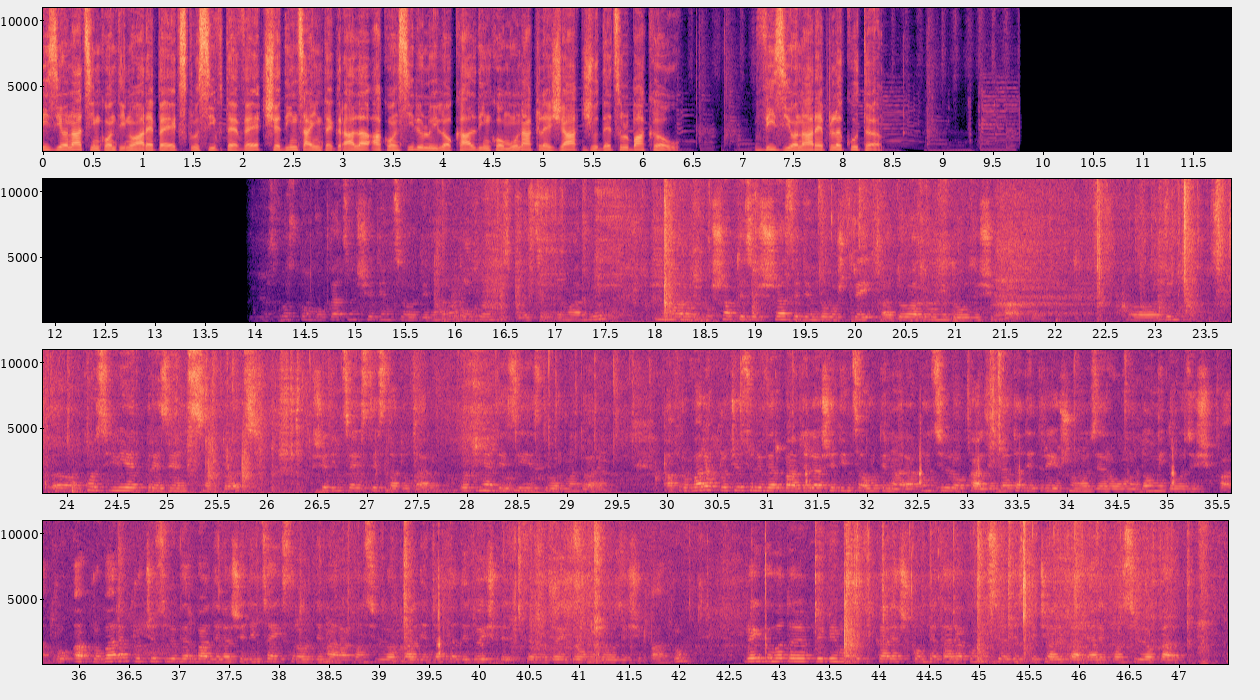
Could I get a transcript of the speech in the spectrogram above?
Vizionați în continuare pe Exclusiv TV ședința integrală a Consiliului Local din Comuna Cleja, județul Bacău. Vizionare plăcută! Ați fost convocați în ședință ordinară, conform dispoziției primarului, numărul 76 din 23 a 2 2024. Uh, Din uh, consilieri prezenți sunt toți. Ședința este statutară. Ordinea de zi este următoarea. Aprobarea procesului verbal de la ședința ordinară a Consiliului Local din data de 31.01.2024, aprobarea procesului verbal de la ședința extraordinară a Consiliului Local din data de 12.02.2024, proiect de hotărâre privind modificarea și completarea comisiilor de specialitate ale Consiliului Local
